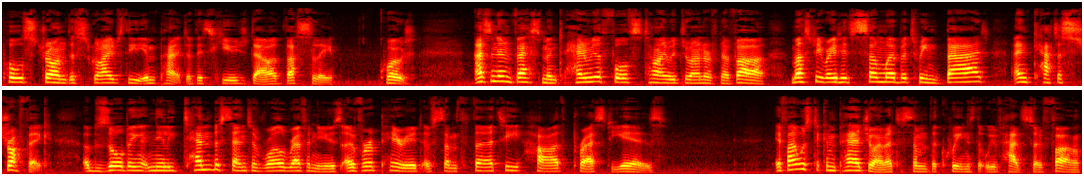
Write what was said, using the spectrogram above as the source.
Paul Strachan describes the impact of this huge dower thusly quote, As an investment, Henry IV's tie with Joanna of Navarre must be rated somewhere between bad and catastrophic, absorbing nearly 10% of royal revenues over a period of some 30 hard pressed years. If I was to compare Joanna to some of the queens that we've had so far,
